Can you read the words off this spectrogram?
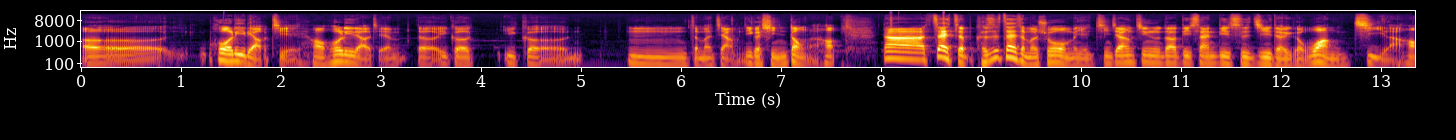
呃获利了结好，获利了结的一个。一个嗯，怎么讲？一个行动了哈。那再怎可是再怎么说，我们也即将进入到第三、第四季的一个旺季了哈。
